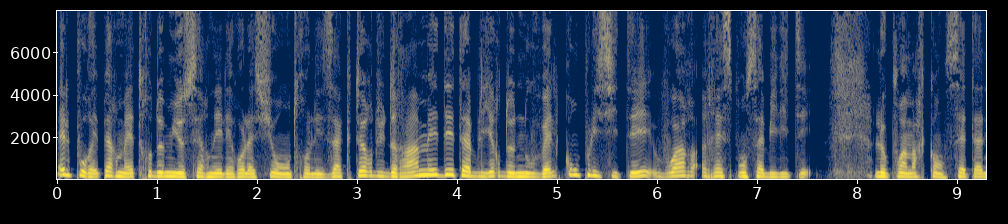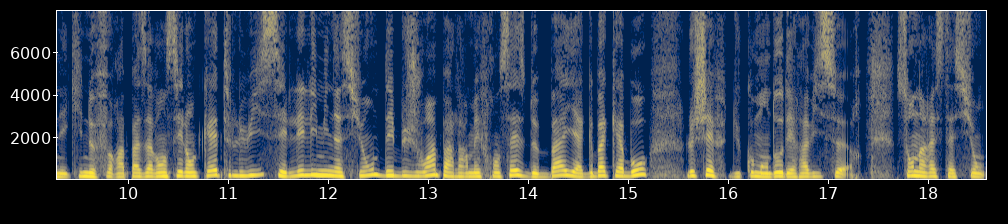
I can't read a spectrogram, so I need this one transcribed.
elle pourrait permettre de mieux cerner les relations entre les acteurs du drame et d'établir de nouvelles complicités, voire responsabilités. Le point marquant cette année qui ne pas avancer l'enquête, lui, c'est l'élimination début juin par l'armée française de Bayak Bakabo, le chef du commando des ravisseurs. Son arrestation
